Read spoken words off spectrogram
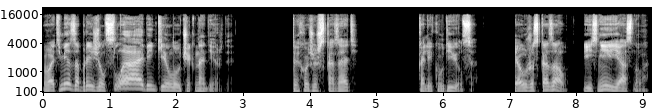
Во тьме забрезжил слабенький лучик надежды. «Ты хочешь сказать?» Калика удивился. «Я уже сказал, яснее ясного.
